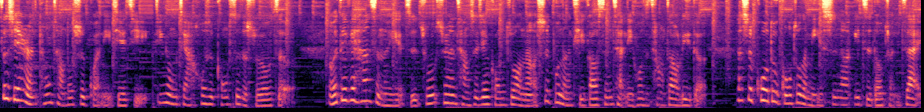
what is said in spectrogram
这些人通常都是管理阶级、金融家或是公司的所有者。而 David Hanson 呢也指出，虽然长时间工作呢是不能提高生产力或是创造力的，但是过度工作的迷思呢一直都存在。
